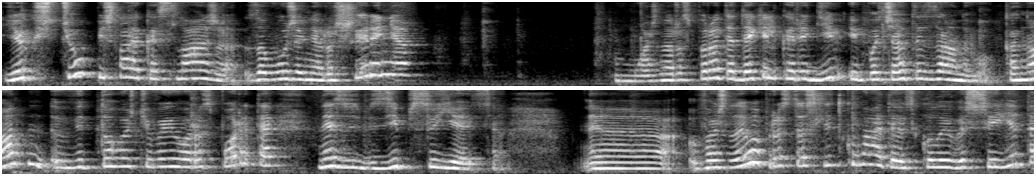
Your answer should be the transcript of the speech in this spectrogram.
якщо пішла якась лажа завуження розширення, можна розпорити декілька рядів і почати заново. Канат від того, що ви його розпорите, не зіпсується. Е, важливо просто слідкувати, ось коли ви шиєте,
